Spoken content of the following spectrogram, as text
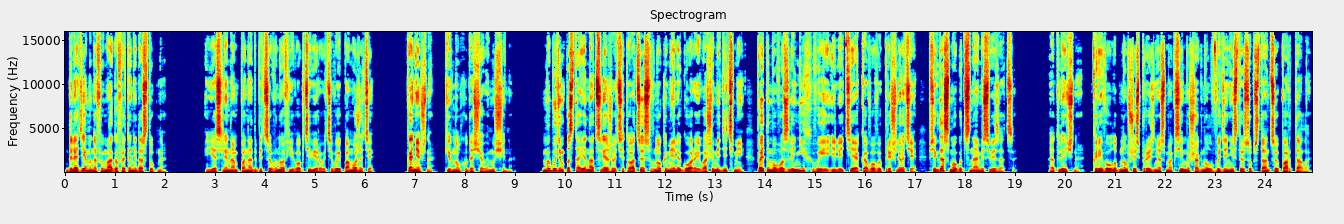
Для демонов и магов это недоступно. Если нам понадобится вновь его активировать, вы поможете? Конечно, кивнул худощавый мужчина. Мы будем постоянно отслеживать ситуацию с внуками Элегора и вашими детьми, поэтому возле них вы или те, кого вы пришлете, всегда смогут с нами связаться. Отлично. Криво улыбнувшись, произнес Максим и шагнул в водянистую субстанцию портала.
